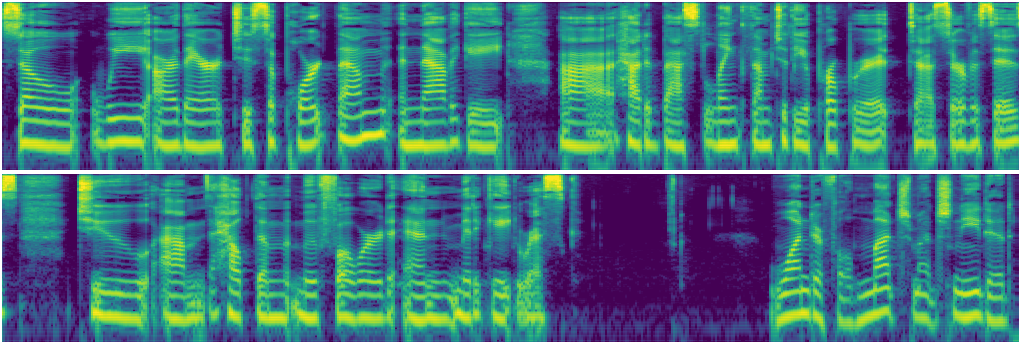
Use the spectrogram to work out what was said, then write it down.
So we are there to support them and navigate uh, how to best link them to the appropriate uh, services to um, help them move forward and mitigate risk. Wonderful, much, much needed.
